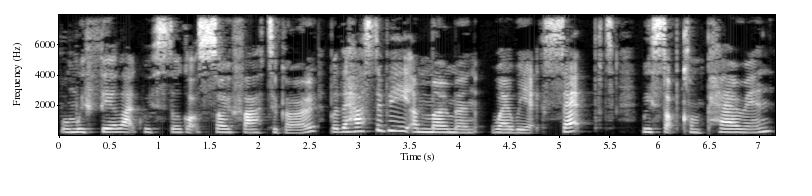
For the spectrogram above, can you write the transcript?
when we feel like we've still got so far to go. But there has to be a moment where we accept, we stop comparing,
